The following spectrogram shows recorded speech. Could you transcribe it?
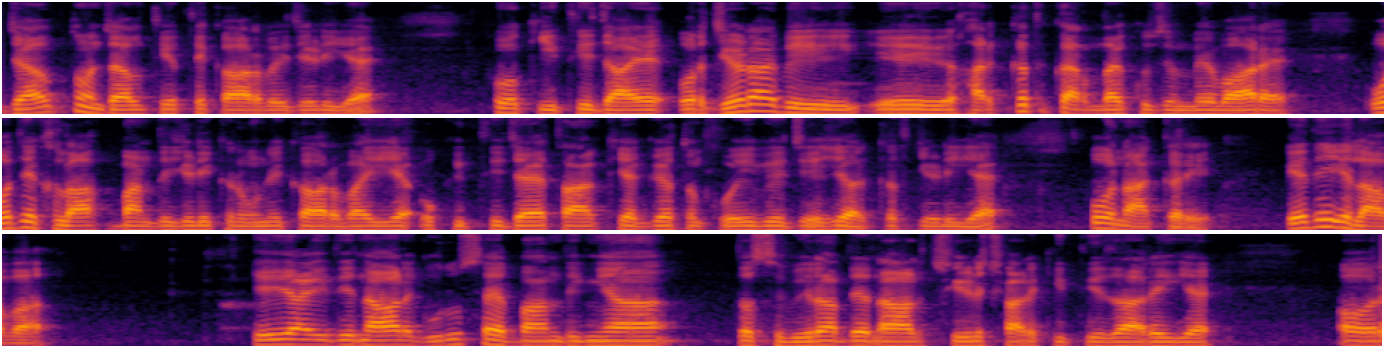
ਜਲਦ ਤੋਂ ਜਲਦ ਇਹ ਤੇ ਕਾਰਵਾਈ ਜਿਹੜੀ ਹੈ ਉਹ ਕੀਤੀ ਜਾਏ। ਔਰ ਜਿਹੜਾ ਵੀ ਇਹ ਹਰਕਤ ਕਰਨ ਦਾ ਕੋਈ ਜ਼ਿੰਮੇਵਾਰ ਹੈ ਉਹਦੇ ਖਿਲਾਫ ਬਣਦੀ ਜਿਹੜੀ ਕਾਨੂੰਨੀ ਕਾਰਵਾਈ ਹੈ, ਉਹ ਕੀਤੀ ਜਾਏ ਤਾਂ ਕਿ ਅੱਗੇ ਤੋਂ ਕੋਈ ਵੀ ਅਜਿਹੀ ਹਰਕਤ ਜਿਹੜੀ ਹੈ, ਉਹ ਨਾ ਕਰੇ। ਇਹਦੇ ਇਲਾਵਾ AI ਦੇ ਨਾਲ ਗੁਰੂ ਸਾਹਿਬਾਨ ਦੀਆਂ ਤਸਵੀਰਾਂ ਦੇ ਨਾਲ ਛੇੜਛਾੜ ਕੀਤੀ ਜਾ ਰਹੀ ਹੈ ਔਰ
